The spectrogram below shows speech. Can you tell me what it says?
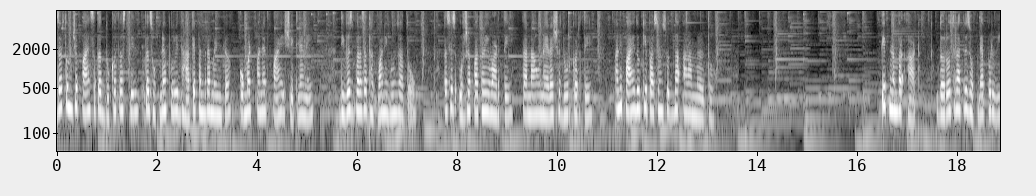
जर तुमचे पाय सतत दुखत असतील तर झोपण्यापूर्वी दहा ते पंधरा मिनटं कोमट पाण्यात पाय शेकल्याने दिवसभराचा थकवा निघून जातो. तसेच ऊर्जा पातळी वाढते तणाव नैराश्य दूर करते आणि पायदुखीपासूनसुद्धा आराम मिळतो. टिप नंबर आठ. दररोज रात्री झोपण्यापूर्वी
